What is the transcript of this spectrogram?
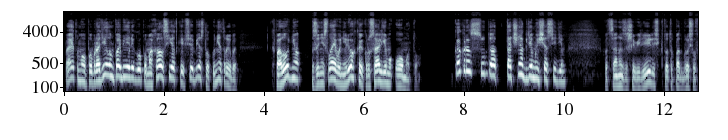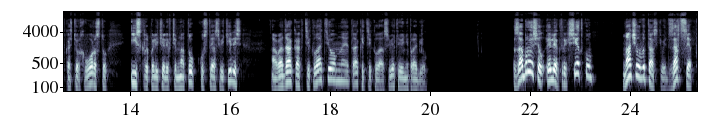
Поэтому побродил он по берегу, помахал сеткой, все без толку, нет рыбы. К полудню занесла его нелегкая к русальему омуту. Как раз сюда, точно где мы сейчас сидим. Пацаны зашевелились, кто-то подбросил в костер хворосту, искры полетели в темноту, кусты осветились, а вода как текла темная, так и текла, свет ее не пробил. Забросил электрик сетку, начал вытаскивать зацеп.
